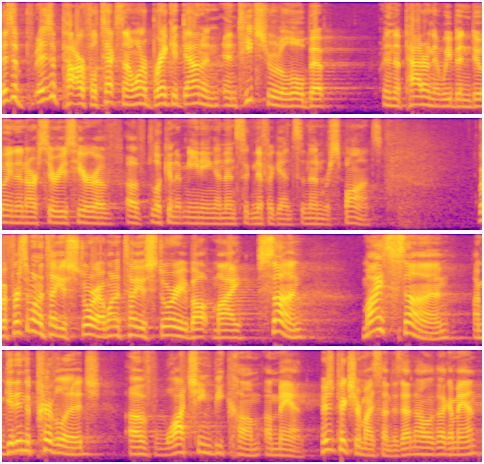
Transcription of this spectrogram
This is a, this is a powerful text, and I want to break it down and, and teach through it a little bit in the pattern that we've been doing in our series here of, of looking at meaning and then significance and then response. But first, I want to tell you a story. I want to tell you a story about my son. My son, I'm getting the privilege of watching become a man. Here's a picture of my son. Does that not look like a man?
